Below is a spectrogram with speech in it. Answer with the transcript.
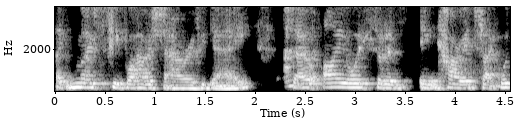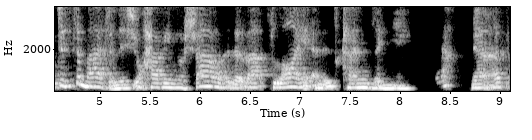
like most people have a shower every day. So ah. I always sort of encourage, like, well, just imagine as you're having your shower that that's light and it's cleansing you. Yeah. That's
